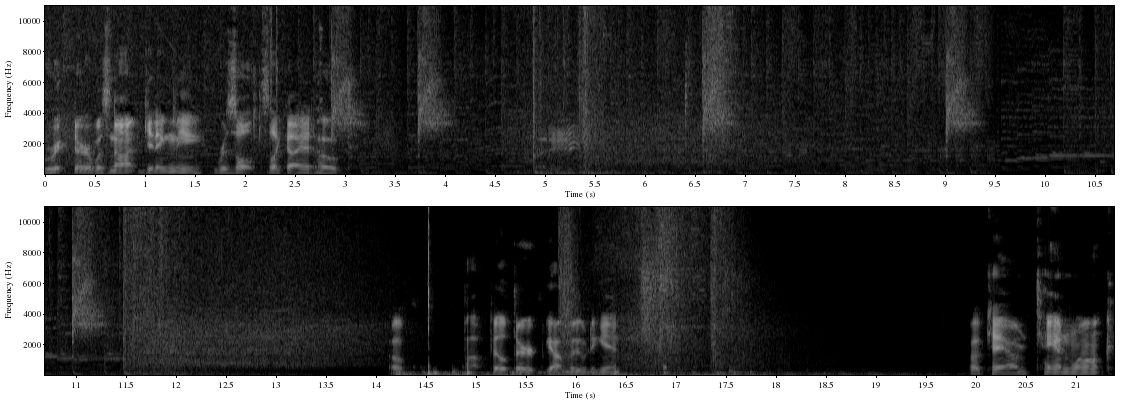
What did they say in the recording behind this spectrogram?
Richter was not getting me results like I had hoped. Filter got moved again. Okay, I'm tan lonk.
